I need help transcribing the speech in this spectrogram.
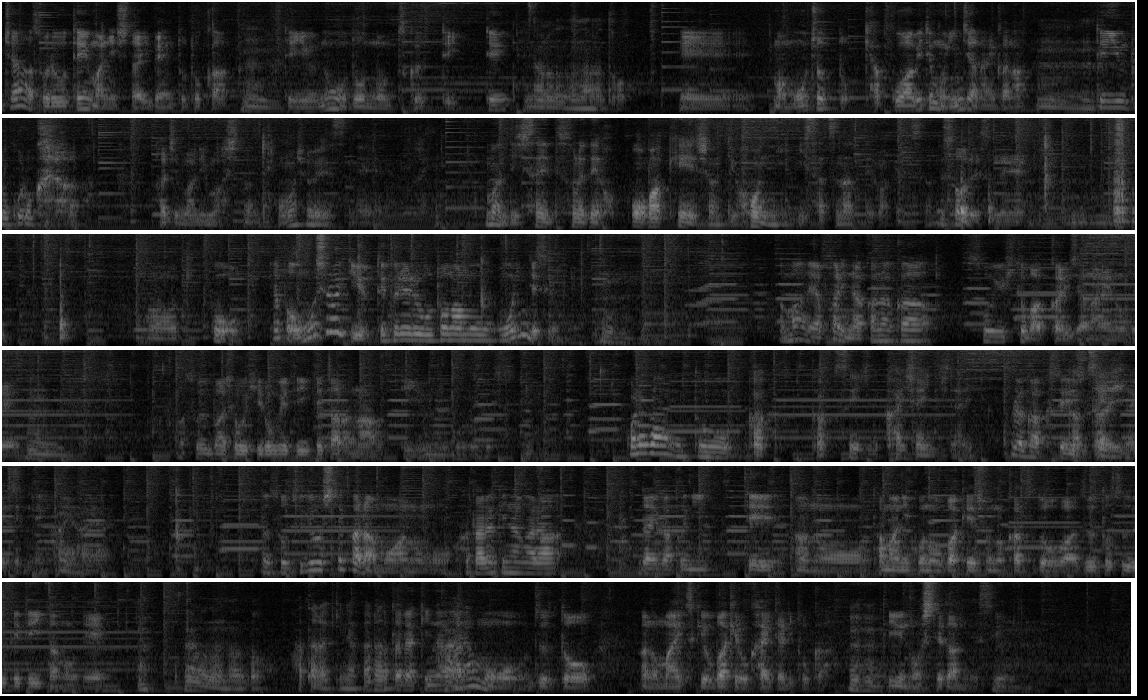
じゃあそれをテーマにしたイベントとかうんっていうのをどんどん作っていって、なるほどなるほど。えーまあ、もうちょっと脚光を浴びてもいいんじゃないかなっうんていうところから始まりましたね。面白いですね。まあ実際それで「オバケーション」っていう本に一冊なってるわけですよね。そうですね、まあ、結構やっぱ面白いって言ってくれる大人も多いんですよね。まあやっぱりなかなかそういう人ばっかりじゃないので、うん。うんまあ、そういう場所を広げていけたらなっていうところですね。これが、えっと、学学生時代会社員時代。これは学生時代。ですね。はいはいはい。卒業してからもあの働きながら大学に行ってあのたまにこのバケーションの活動はずっと続けていたので。なるほどなるほど。働きながら。働きながらもずっと、あの毎月お化けを書いたりとかっっていうのをしてたんですよ。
